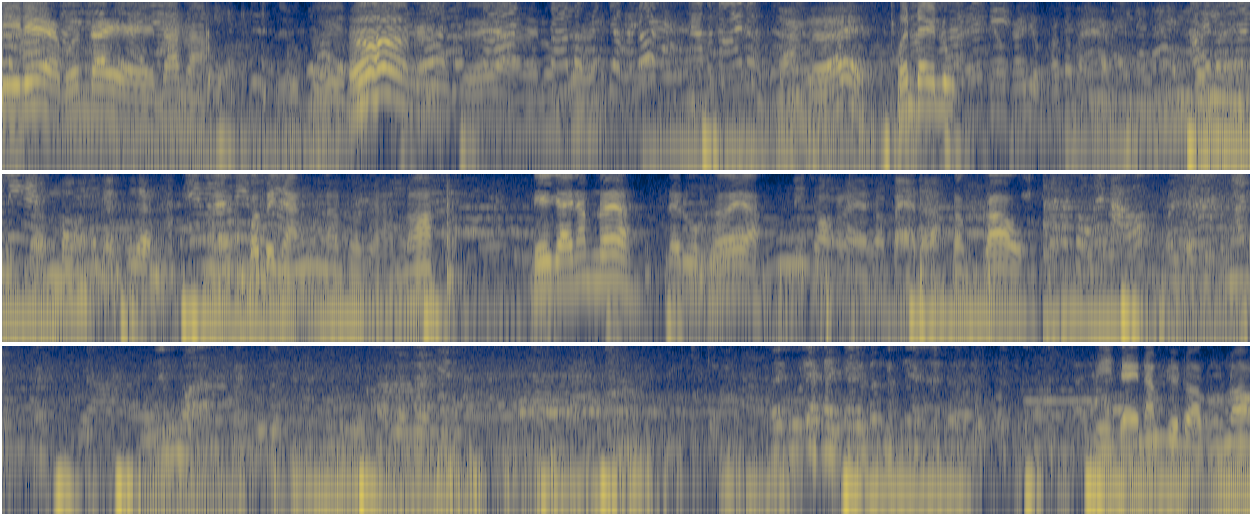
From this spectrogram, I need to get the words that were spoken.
ดีเด้เพิ่นได้นั่นอ่ะเออได้ลูกเคยอะได้ลูกเคยจอกันนู่นหามาน้อยหนู่นนั่งเลยเพิ่นได้ลูกเอาให้ลุงนั่งนี่ไงป้องมันก็เคลื่อนบ่เป็นยังนะตัวสามเนาะดีใจน้ำเด้อได้ลูกเคยอะนี่ช่องอะไรช่องแปดเหรอต้องเก้าจะมาชงให้เขาไม่เดี๋ยวติดนั่งอยู่นหัวแม่พูดเรื่องนั่งกินให้กูได้หายใจบ้างเนี่ยดีใจน้ำอยู่ดอกลูกน้อง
